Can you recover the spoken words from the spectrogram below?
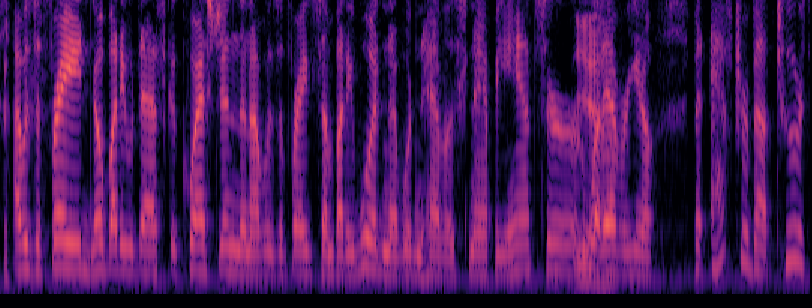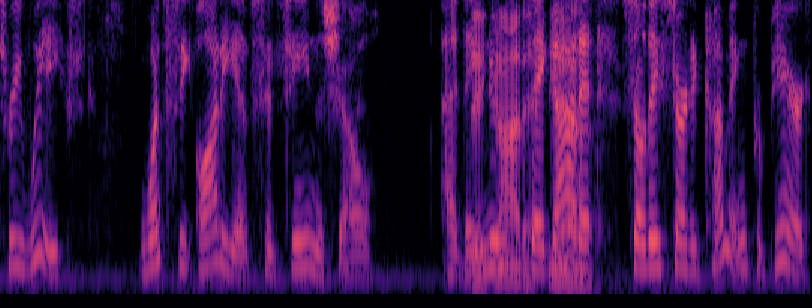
I was afraid nobody would ask a question. Then I was afraid somebody would, and I wouldn't have a snappy answer or Yeah. whatever, you know. But after about two or three weeks, once the audience had seen the show, uh, they, They knew got they got yeah. it. So they started coming prepared.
